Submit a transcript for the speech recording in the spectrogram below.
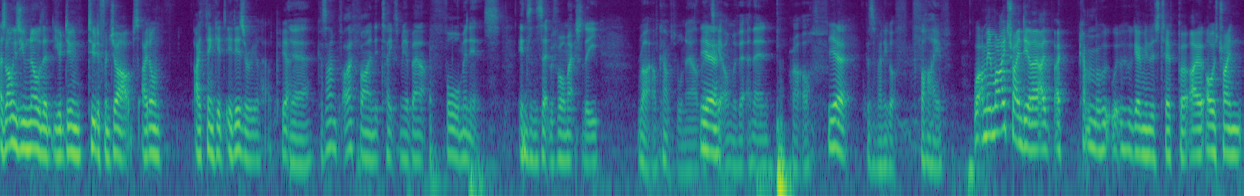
as long as you know that you're doing two different jobs, I don't. I think it, it is a real help. Yeah. yeah. Because I'm I find it takes me about four minutes into the set before I'm actually right. I'm comfortable now. Let's Yeah. get on with it, and then right off Yeah. because I've only got five. Well, I mean, what I try and do, I, I can't remember who, who gave me this tip, but I always try and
